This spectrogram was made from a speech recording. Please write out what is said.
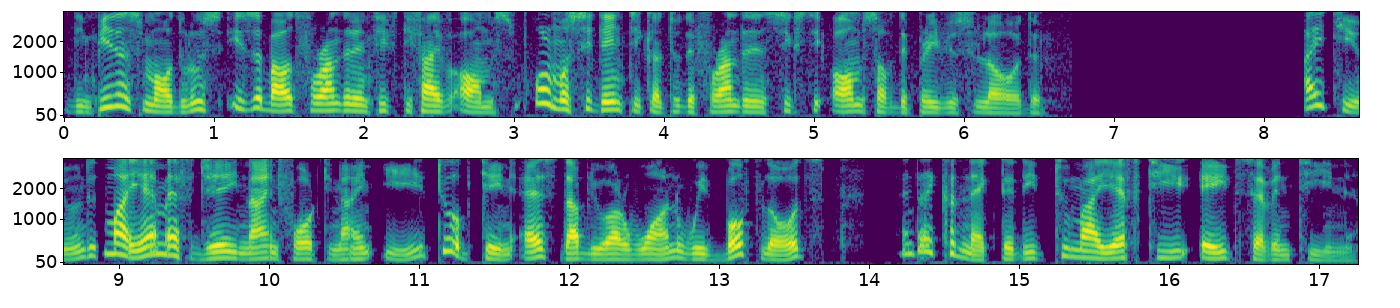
The impedance modulus is about 455 ohms, almost identical to the 460 ohms of the previous load. I tuned my MFJ949E to obtain SWR1 with both loads and I connected it to my FT817.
